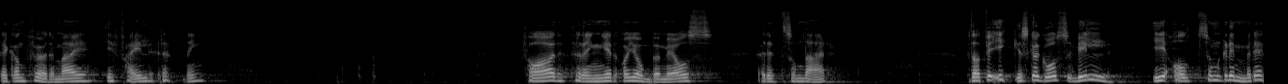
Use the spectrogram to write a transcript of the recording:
Det kan føre meg i feil retning. Far trenger å jobbe med oss rett som det er. For at vi ikke skal gå oss vill i alt som glimrer,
